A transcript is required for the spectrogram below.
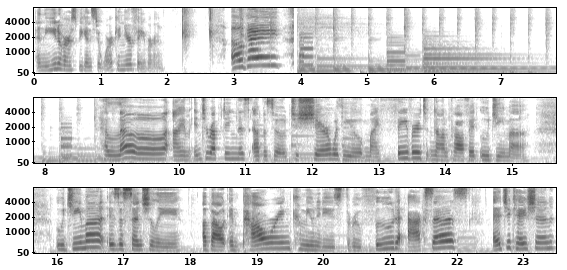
and the universe begins to work in your favor. Okay? Hello, I am interrupting this episode to share with you my favorite nonprofit, Ujima. Ujima is essentially about empowering communities through food access, education,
